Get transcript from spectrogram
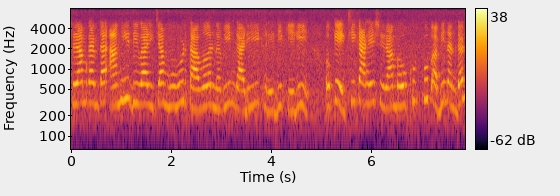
श्रीराम काय म्हणतात आम्ही दिवाळीच्या मुहूर्तावर नवीन गाडी खरेदी केली. ओके ठीक आहे श्रीराम भाऊ खूप खूप अभिनंदन.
